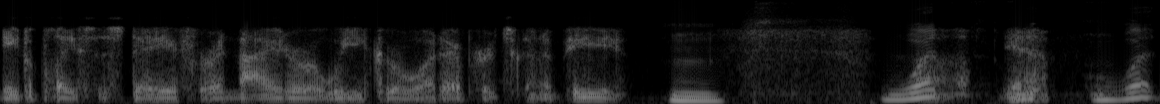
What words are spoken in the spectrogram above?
need a place to stay for a night or a week or whatever it's going to be. Mm. What Uh, yeah. what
